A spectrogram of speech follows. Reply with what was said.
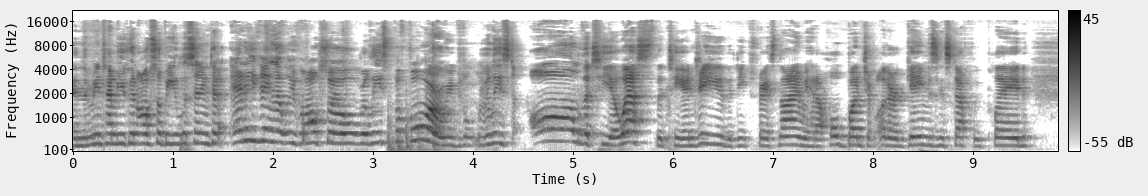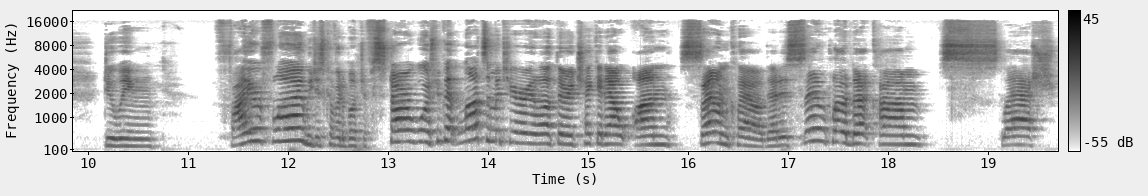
In the meantime, you can also be listening to anything that we've also released before. We've released all the TOS, the TNG, the Deep Space Nine. We had a whole bunch of other games and stuff we played doing Firefly. We just covered a bunch of Star Wars. We've got lots of material out there. Check it out on SoundCloud. That is soundcloud.com slash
